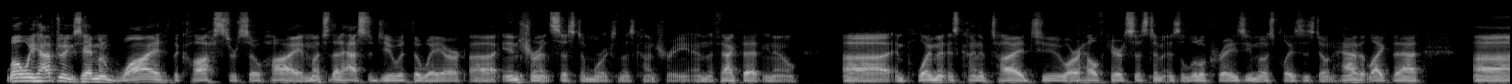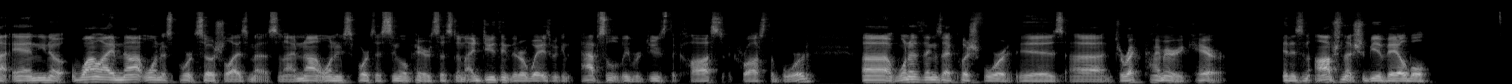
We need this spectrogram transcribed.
Well, we have to examine why the costs are so high, and much of that has to do with the way our uh, insurance system works in this country, and the fact that you know uh, employment is kind of tied to our healthcare system is a little crazy. Most places don't have it like that. Uh, and you know, while I'm not one to support socialized medicine, I'm not one who supports a single payer system. I do think there are ways we can absolutely reduce the cost across the board. Uh, one of the things I push for is uh, direct primary care. It is an option that should be available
